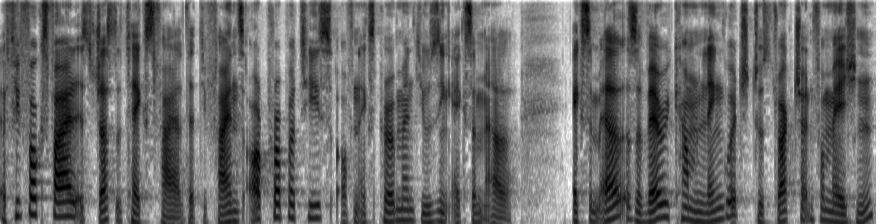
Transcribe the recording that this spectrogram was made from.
A Phyphox file is just a text file that defines all properties of an experiment using XML. XML is a very common language to structure information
